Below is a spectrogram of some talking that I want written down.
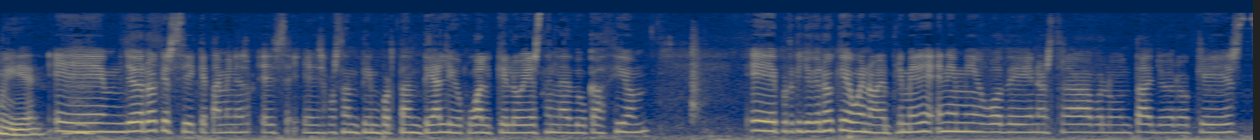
Muy bien. Eh, yo creo que sí, que también es, es, bastante importante, al igual que lo es en la educación. Eh, porque yo creo que, bueno, el primer enemigo de nuestra voluntad yo creo que es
